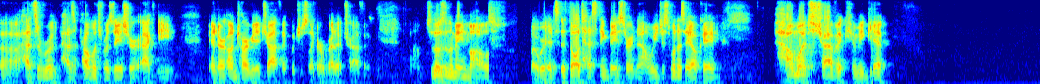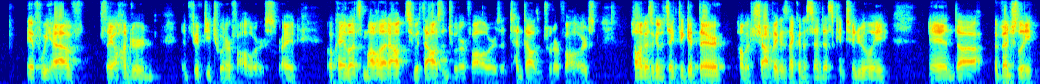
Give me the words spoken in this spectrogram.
uh, has a has a problem with rosacea or acne, and our untargeted traffic, which is like our Reddit traffic. Um, so those are the main models, but it's it's all testing based right now. We just want to say, okay, how much traffic can we get if we have say 100 and 50 Twitter followers, right? Okay, let's model that out to 1,000 Twitter followers and 10,000 Twitter followers. How long is it going to take to get there? How much traffic is that going to send us continually? And uh, eventually,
